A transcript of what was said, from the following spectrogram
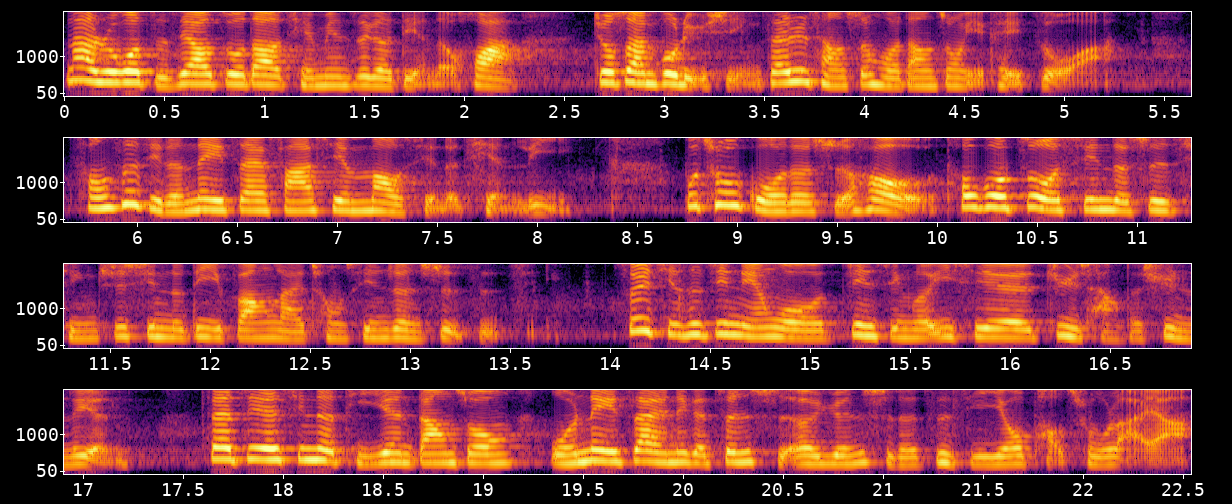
那如果只是要做到前面这个点的话，就算不旅行，在日常生活当中也可以做啊。从自己的内在发现冒险的潜力，不出国的时候，透过做新的事情，去新的地方来重新认识自己。所以，其实今年我进行了一些剧场的训练。在这些新的体验当中，我内在那个真实而原始的自己也有跑出来啊。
